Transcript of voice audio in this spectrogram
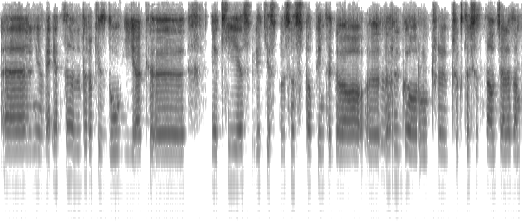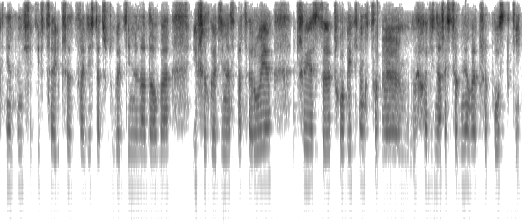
e, nie wiem, jak ten wyrok jest długi, jak, e, jaki, jest, jaki jest powiedzmy stopień tego e, rygoru, czy, czy ktoś jest na oddziale zamkniętym siedzi w celi przez 23 godziny na dobę i przez godzinę spaceruje, czy jest człowiekiem, który chodzi na sześciodniowe przepustki.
